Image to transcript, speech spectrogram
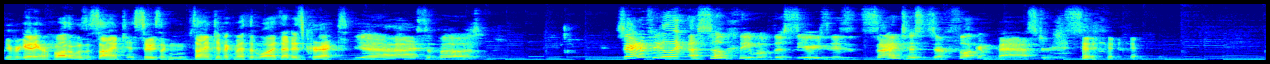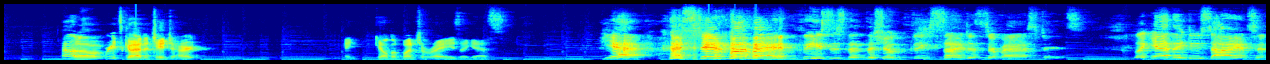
You're forgetting her father was a scientist, so he's like, hmm, scientific method wise, that is correct. Yeah, I suppose. Starting to feel like a sub theme of this series is scientists are fucking bastards. I don't know. Ritsuko had a change of heart. And killed a bunch of Reis, I guess. yeah, I stand by my thesis that the show thinks scientists are bastards. Like, yeah, they do science and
